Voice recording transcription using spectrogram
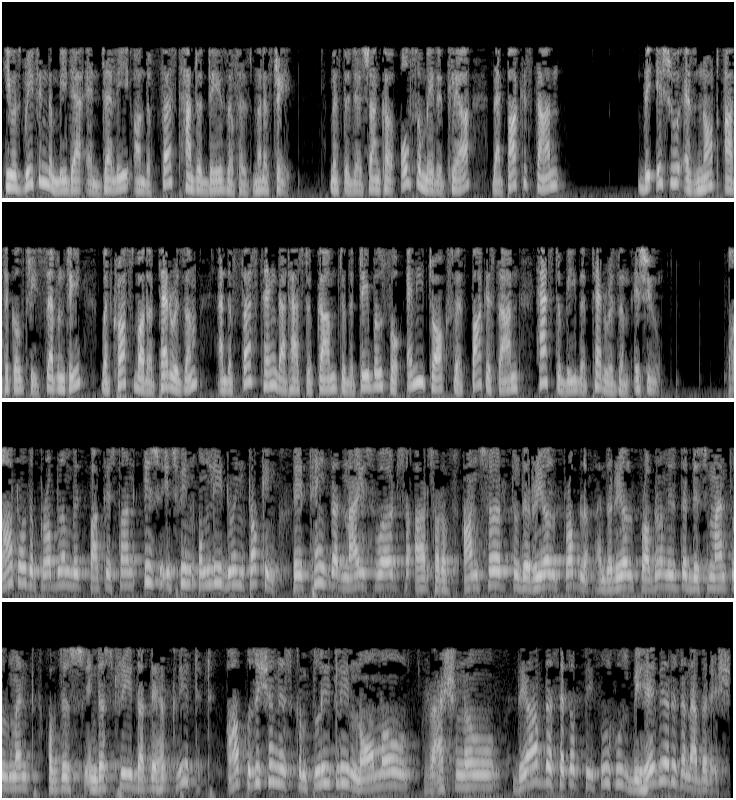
He was briefing the media in Delhi on the first 100 days of his ministry. Mr. Jaishankar also made it clear that Pakistan the issue is not Article 370 but cross-border terrorism and the first thing that has to come to the table for any talks with Pakistan has to be the terrorism issue part of the problem with Pakistan is it's been only doing talking. They think that nice words are sort of answer to the real problem, and the real problem is the dismantlement of this industry that they have created. Our position is completely normal, rational. They are the set of people whose behavior is an aberration.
